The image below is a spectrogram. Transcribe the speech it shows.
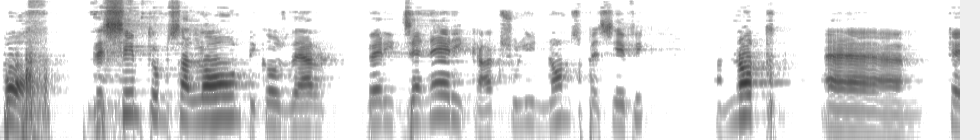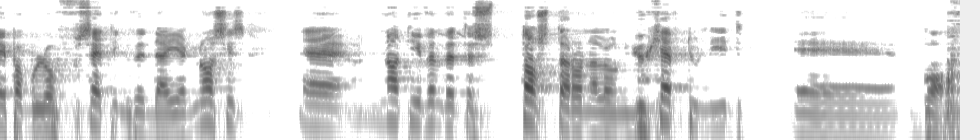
both. The symptoms alone, because they are very generic actually, non-specific, not uh, capable of setting the diagnosis, uh, not even the testosterone alone. You have to need uh, both.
